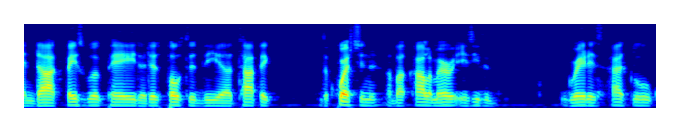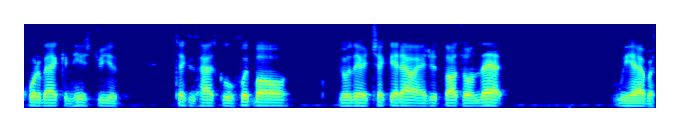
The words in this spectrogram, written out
and Doc Facebook page. I just posted the uh, topic, the question about Kyler Murray. Is he the greatest high school quarterback in history of Texas high school football? Go there, check that out. Add your thoughts on that. We have our,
